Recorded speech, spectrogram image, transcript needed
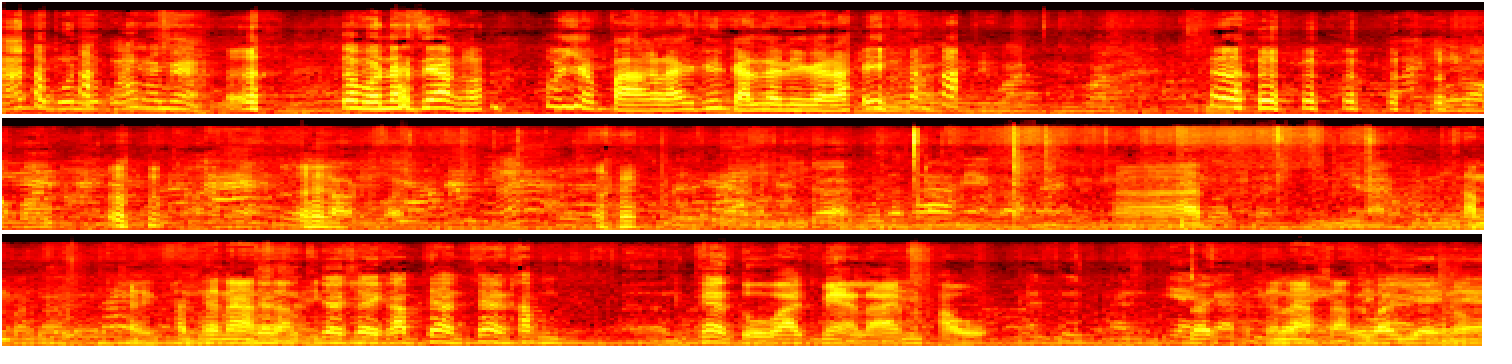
ร้านตะบนตะกองกันแม่แต่บนน่าเสียงเหรอโอ้ยอย่าปากอะไรคือกันอะไรนี่ก็ได้ร อบวันอ่าทำไอ้พันแท่หน้าสามสิบอย่าใช่ครับแท่นแท่นคำแท่นตัวว่าแม่ร้ายมันเผาได้แท่หน้าสามสิบไว้ใหญ่แน่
